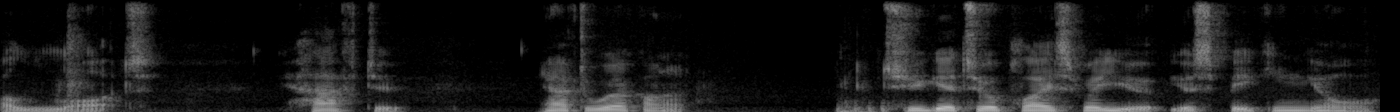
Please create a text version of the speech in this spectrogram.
a lot. You have to, you have to work on it to get to a place where you you're speaking your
